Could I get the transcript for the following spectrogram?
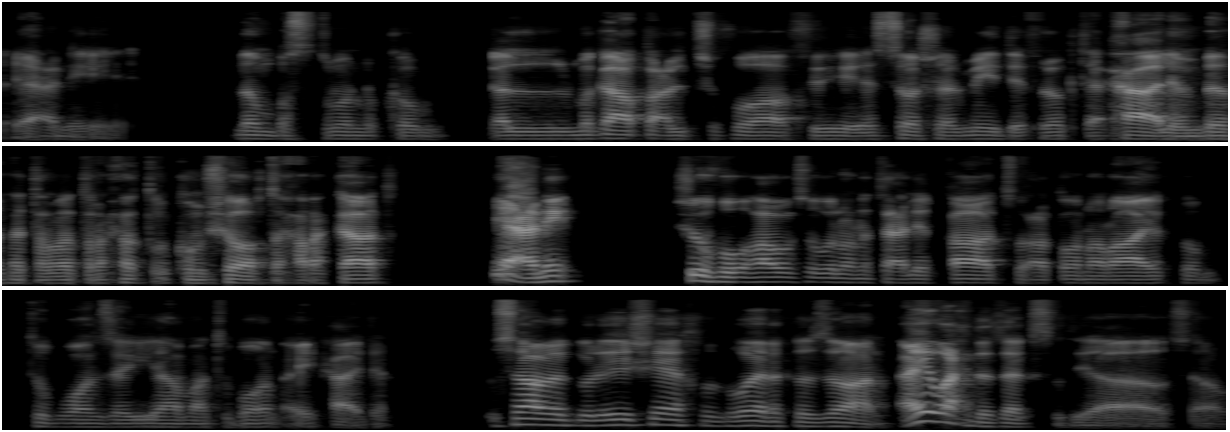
يعني ننبسط منكم. المقاطع اللي تشوفوها في ال social media في الوقت الحالي من بين فترة وفترة أحط لكم شورت حركات يعني شوفوها وسووا لنا تعليقات وأعطونا رأيكم تبغون زيها ما تبغون أي حاجة. أسامة يقول إيه شيخ وينك؟ من زمان. أي واحدة تقصد يا أسامة؟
